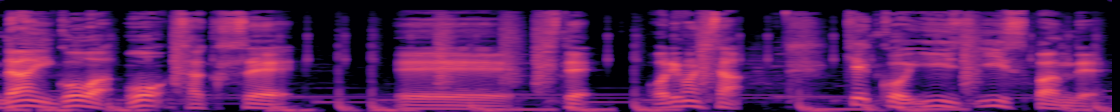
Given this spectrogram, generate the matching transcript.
第5話を作成、えー、しておりました。結構いいいいスパンで、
